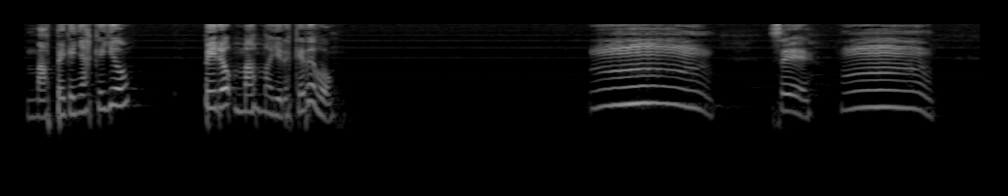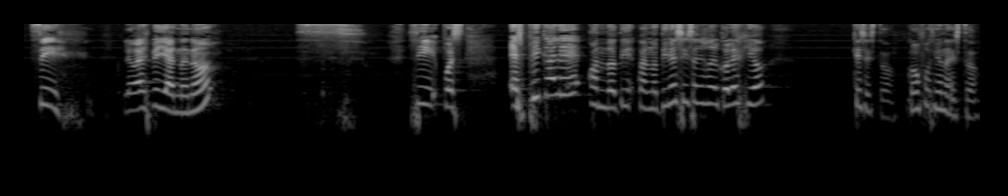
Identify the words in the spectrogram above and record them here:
más pequeñas que yo, pero más mayores que Debo. Mm, sí, mm, sí, lo vas pillando, ¿no? Sí, pues explícale cuando, cuando tienes seis años en el colegio, ¿qué es esto? ¿Cómo funciona esto?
